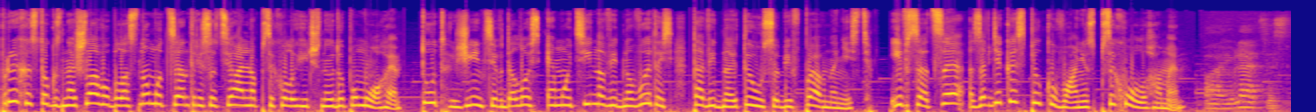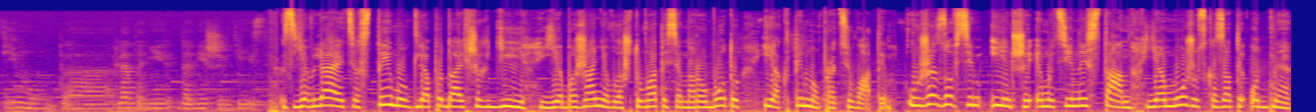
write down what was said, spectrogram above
Прихисток знайшла в обласному центрі соціально-психологічної допомоги. Тут жінці вдалося емоційно відновитись та віднайти у собі впевненість. І все це завдяки спілкуванню з психологами. Появляется стимул для дальнейших действий. З'являється стимул для подальших дій, є бажання влаштуватися на роботу і активно працювати. Уже зовсім інший емоційний стан. Я можу сказати одне:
